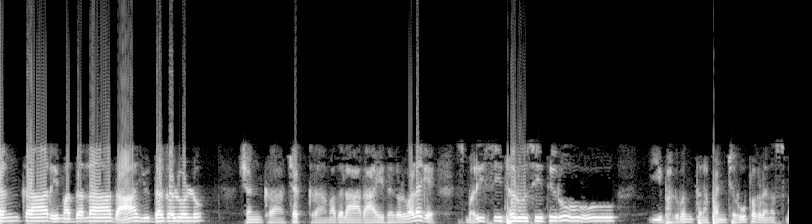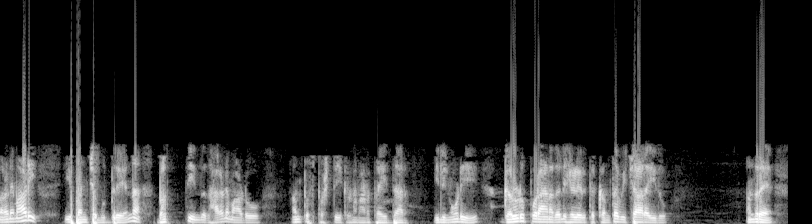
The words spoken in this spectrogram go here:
ಶಂಖಾರಿ ಮೊದಲಾದ ಆಯುಧಗಳು ಶಂಖ, ಚಕ್ರ ಮೊದಲಾದ ಆಯುಧಗಳ ಒಳಗೆ ಸ್ಮರಿಸಿ ಧರಿಸಿತಿರು ಈ ಭಗವಂತನ ಪಂಚರೂಪಗಳನ್ನು ಸ್ಮರಣೆ ಮಾಡಿ ಈ ಪಂಚಮುದ್ರೆಯನ್ನು ಭಕ್ತಿಯಿಂದ ಧಾರಣೆ ಮಾಡು ಅಂತ ಸ್ಪಷ್ಟೀಕರಣ ಮಾಡ್ತಾ ಇದ್ದಾರೆ. ಇಲ್ಲಿ ನೋಡಿ ಗರುಡ ಪುರಾಣದಲ್ಲಿ ಹೇಳಿರತಕ್ಕಂಥ ವಿಚಾರ ಇದು. ಅಂದರೆ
